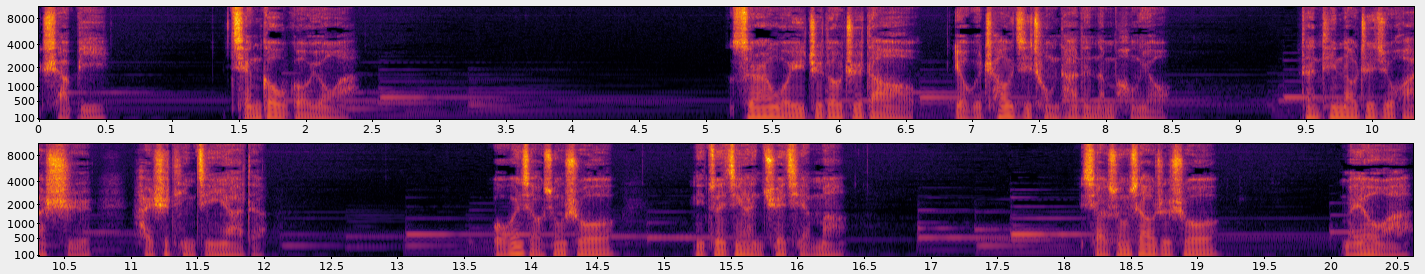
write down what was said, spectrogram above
傻逼，钱够不够用啊？”虽然我一直都知道有个超级宠她的男朋友，但听到这句话时还是挺惊讶的。我问小熊说：“你最近很缺钱吗？”小熊笑着说：“没有啊，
